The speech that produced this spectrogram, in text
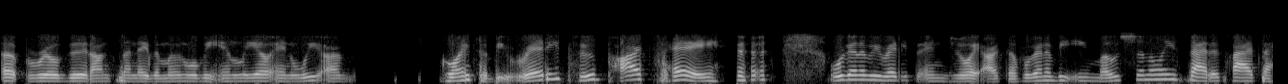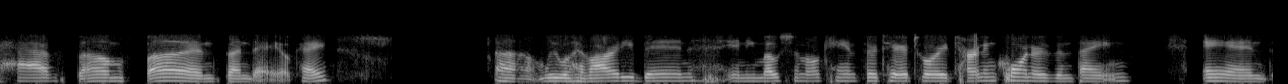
up real good on Sunday, the moon will be in Leo, and we are going to be ready to partay. We're going to be ready to enjoy ourselves. We're going to be emotionally satisfied to have some fun Sunday, okay? Um, we will have already been in emotional cancer territory, turning corners and things. And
